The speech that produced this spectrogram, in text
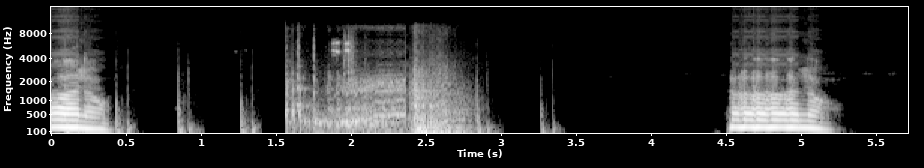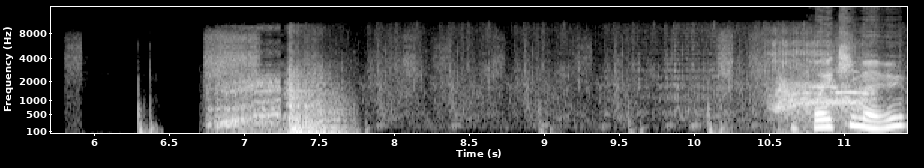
Oh non. Oh non. Vous croyez qui m'a vu?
